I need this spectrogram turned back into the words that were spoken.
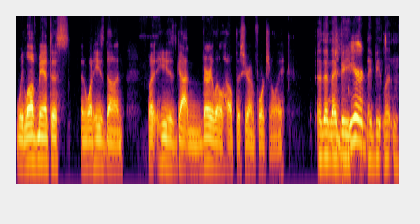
we love Mantis and what he's done, but he has gotten very little help this year, unfortunately. And then they beat weird. they beat Linton.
